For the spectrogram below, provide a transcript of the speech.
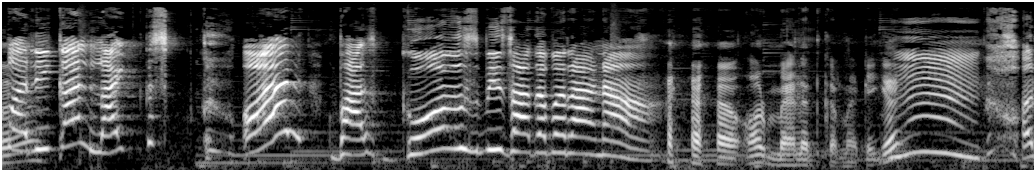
परी का लाइक और बस गोल्स भी ज़्यादा बढ़ाना। और मेहनत करना ठीक है? हम्म और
